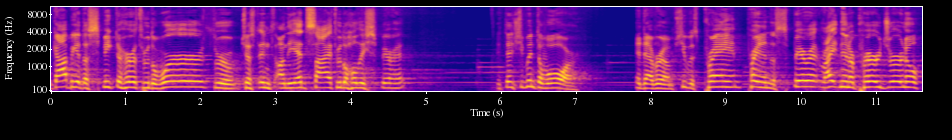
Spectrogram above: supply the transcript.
God began to speak to her through the word, through just in, on the inside, through the Holy Spirit. And then she went to war in that room. She was praying, praying in the spirit, writing in her prayer journal.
